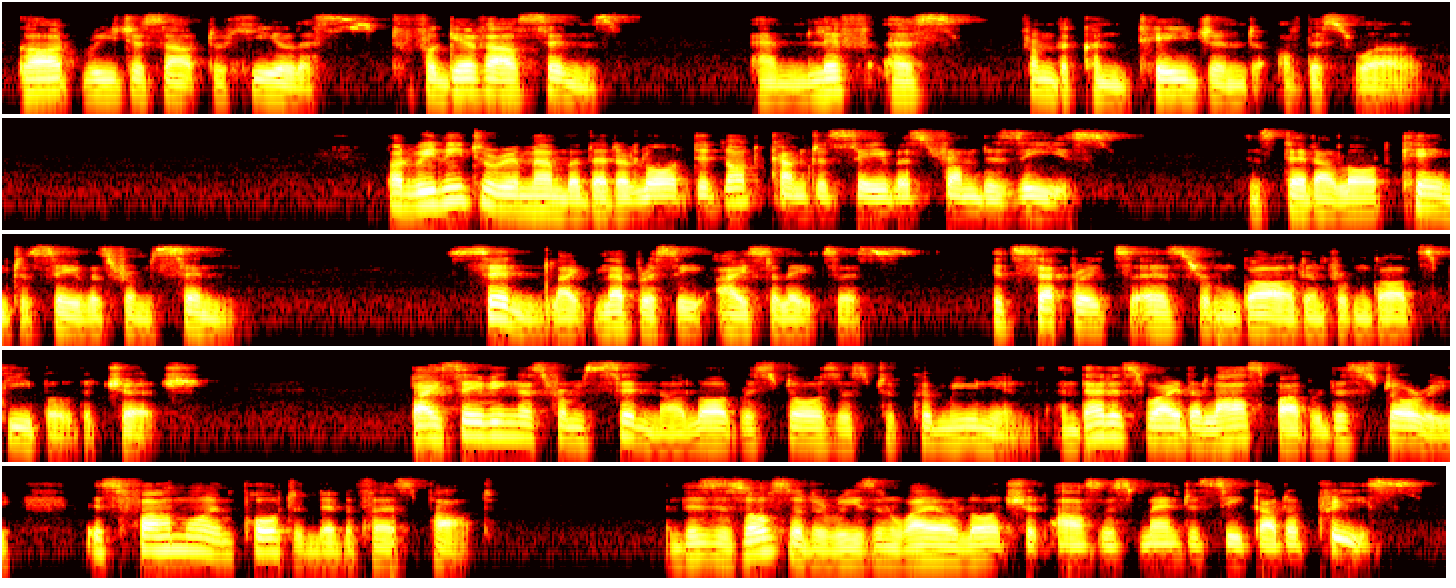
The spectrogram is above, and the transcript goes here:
God reaches out to heal us, to forgive our sins, and lift us from the contagion of this world. But we need to remember that the Lord did not come to save us from disease. Instead, our Lord came to save us from sin. Sin, like leprosy, isolates us. It separates us from God and from God's people, the church. By saving us from sin, our Lord restores us to communion, and that is why the last part of this story is far more important than the first part. And this is also the reason why our Lord should ask this man to seek out a priest.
